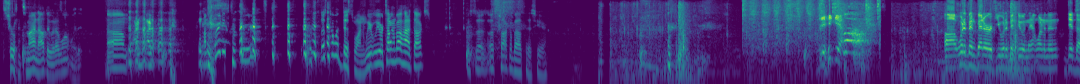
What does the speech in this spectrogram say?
It's true. It's mine. I'll do what I want with it. um I'm I'm, I'm pretty sure let's, let's go with this one. We, we were talking about hot dogs. Let's uh, let's talk about this here. yeah. Uh, would have been better if you would have been doing that one and then did the.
